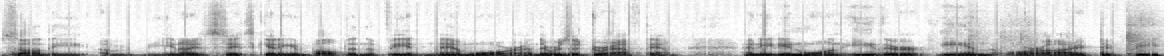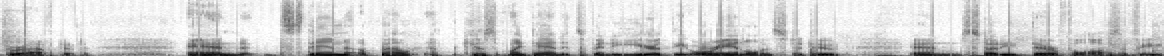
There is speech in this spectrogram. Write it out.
saw the, um, United States getting involved in the Vietnam War, and there was a draft then, and he didn't want either Ian or I to be drafted. And then, about because my dad had spent a year at the Oriental Institute and studied their philosophy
